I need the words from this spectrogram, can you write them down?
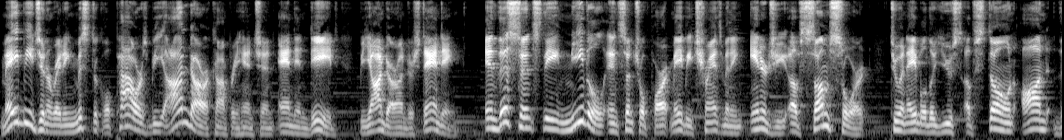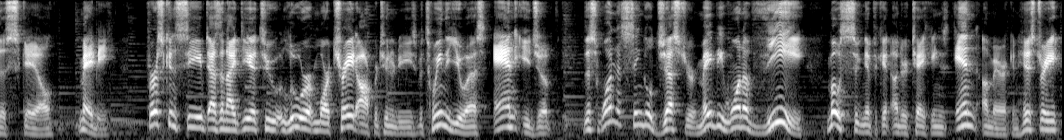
may be generating mystical powers beyond our comprehension and indeed beyond our understanding. In this sense, the needle in Central Park may be transmitting energy of some sort to enable the use of stone on this scale. Maybe. First conceived as an idea to lure more trade opportunities between the US and Egypt, this one single gesture may be one of the most significant undertakings in American history,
